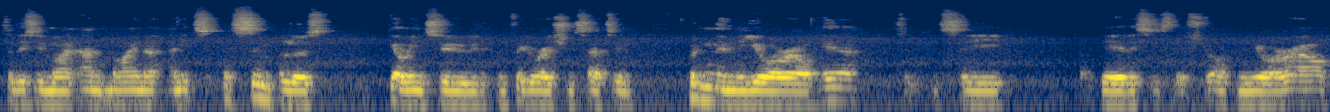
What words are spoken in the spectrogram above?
So this is my Antminer, and it's as simple as going to the configuration setting, putting in the URL here, so you can see here, this is the Stratum URL,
